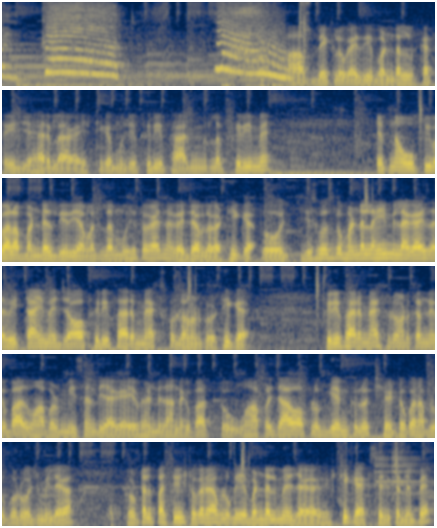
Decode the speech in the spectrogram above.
आप देख लो गाइज़ ये बंडल का तेरी जहर लगा है ठीक है मुझे फ्री फायर में मतलब फ्री में इतना ओपी वाला बंडल दे दिया मतलब मुझे तो गाइज़ ना गजब लगा ठीक है। तो जिसको उसको बंडल नहीं मिला गाइज़ अभी टाइम है जाओ फ्री फायर मैक्स को डाउनलोड करो ठीक है। फ्री फायर मैक्स डाउनलोड करने के बाद वहाँ पर मिशन दिया गया इवेंट जाने के बाद। तो वहाँ पर जाओ, आप लोग गेम खेलो छः टोकन आप लोग को रोज़ मिलेगा। टोटल पच्चीस टोकन आप लोग को ये बंडल मिल जाएगा, ठीक है एक्सचेंज करने पे।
